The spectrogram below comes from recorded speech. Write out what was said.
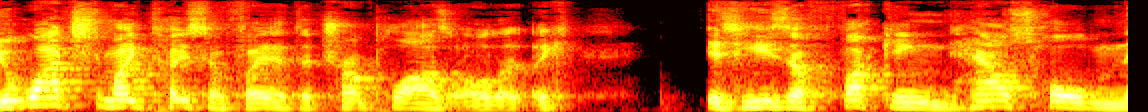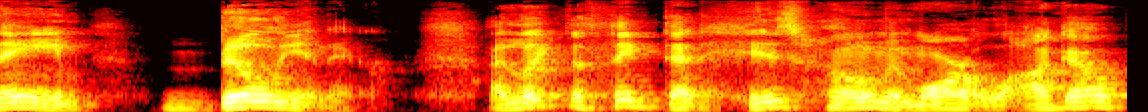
you watched Mike Tyson fight at the Trump Plaza. All that, like, is he's a fucking household name billionaire. I'd like to think that his home in Mar-a-Lago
